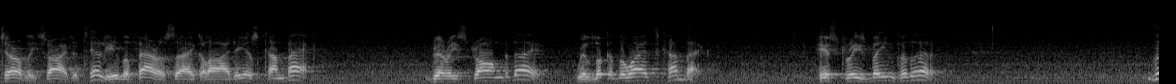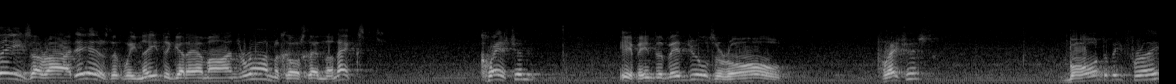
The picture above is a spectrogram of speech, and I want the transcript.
terribly sorry to tell you the Pharisaical ideas come back. Very strong today. We'll look at the way it's come back. History's been perverted. These are ideas that we need to get our minds around. Of course, then the next question, if individuals are all precious, born to be free,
